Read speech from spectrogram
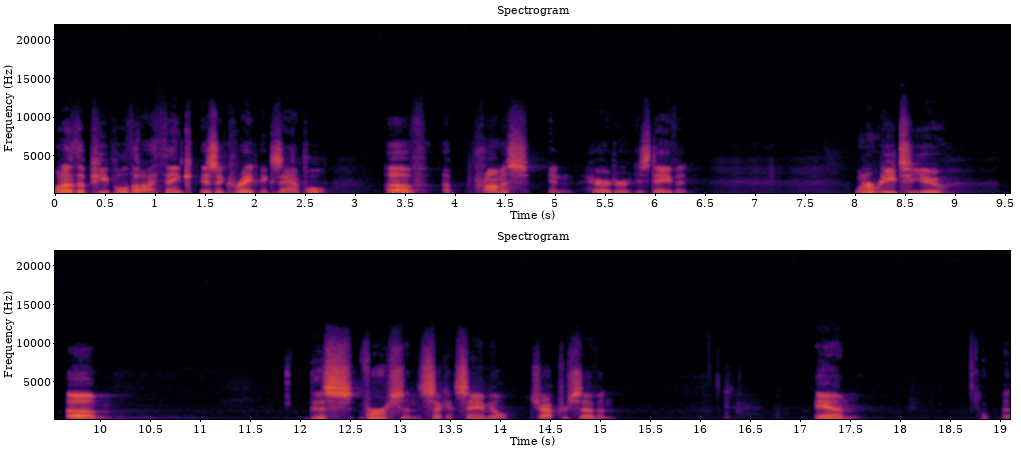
One of the people that I think is a great example of a promise inheritor is David. I want to read to you um, this verse in 2 Samuel chapter 7. And I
